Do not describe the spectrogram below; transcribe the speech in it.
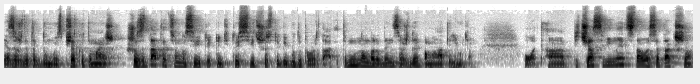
я завжди так думаю: спочатку ти маєш щось дати цьому світу, і тоді той світ щось тобі буде повертати. Тому номер один завжди допомагати людям. От. А під час війни сталося так, що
